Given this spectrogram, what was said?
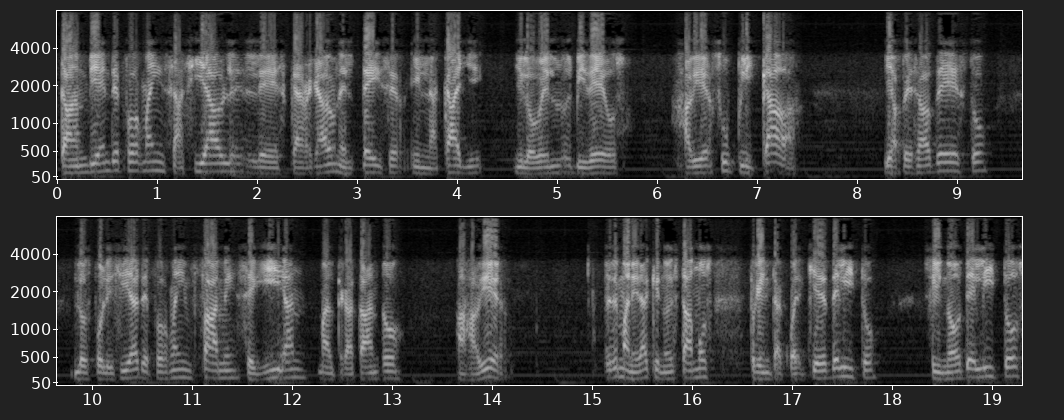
También de forma insaciable le descargaron el taser en la calle y lo ven los videos. Javier suplicaba y a pesar de esto, los policías de forma infame seguían maltratando a Javier. De manera que no estamos frente a cualquier delito, sino delitos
